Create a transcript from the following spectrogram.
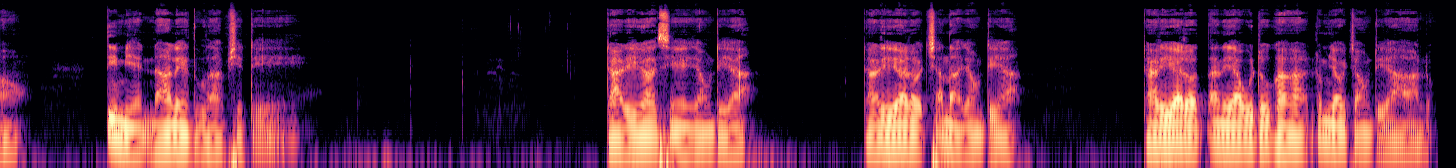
အောင်သိမြင်နားလည်သူသာဖြစ်တယ်ဒါတွေကဆင်းရဲကြောင်းတရားဒါတွေကတော့ချမ်းသာကြောင်းတရားဒါတွေကတော့တန်တရားဝိဒုက္ခကလွတ်မြောက်ကြောင်းတရားလို့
